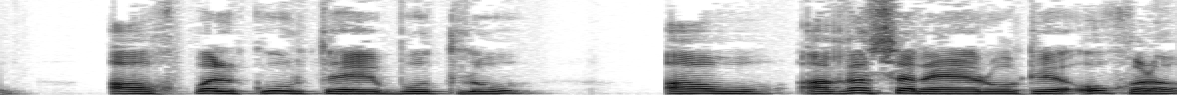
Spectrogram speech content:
او خپل کور ته بوتلو او هغه سره روټه اوخړو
